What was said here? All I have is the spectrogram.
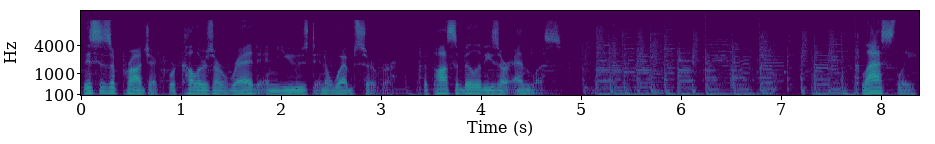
This is a project where colors are read and used in a web server. The possibilities are endless. Lastly,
